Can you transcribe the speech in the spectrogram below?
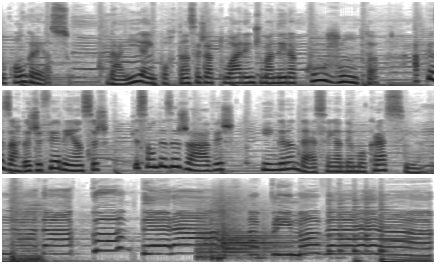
no Congresso. Daí a importância de atuarem de maneira conjunta, apesar das diferenças que são desejáveis e engrandecem a democracia. Nada conterá a primavera.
